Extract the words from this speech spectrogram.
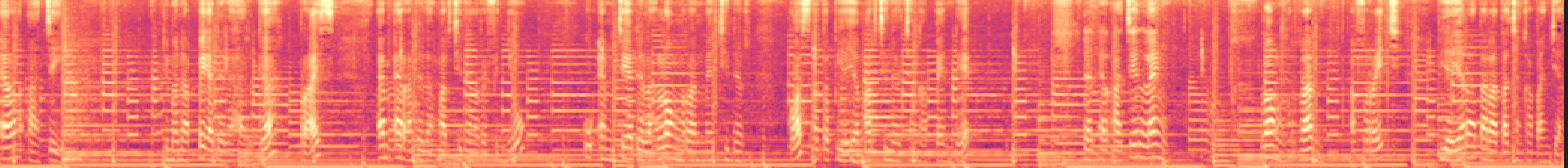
LAC di mana P adalah harga price MR adalah marginal revenue UMC adalah long run marginal cost atau biaya marginal jangka pendek dan LAC length long run average biaya rata-rata jangka panjang.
